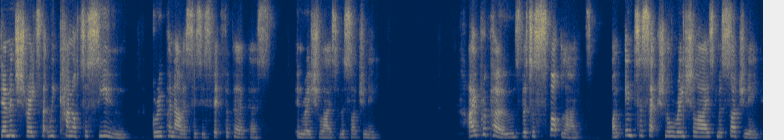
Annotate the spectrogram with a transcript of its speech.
demonstrates that we cannot assume group analysis is fit for purpose in racialized misogyny. I propose that a spotlight on intersectional racialized misogyny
